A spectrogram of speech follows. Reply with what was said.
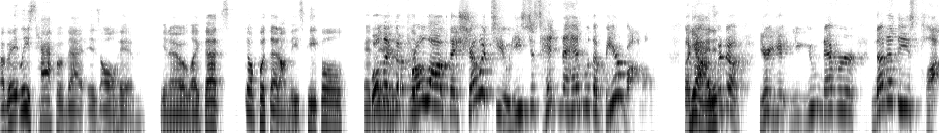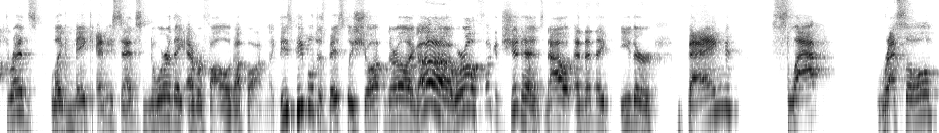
Uh, I mean, at least half of that is all him. You know, like that's don't put that on these people. And Well, like the prologue, they show it to you. He's just hitting the head with a beer bottle. Like Yeah, out the window. You're you, you you never none of these plot threads like make any sense, nor are they ever followed up on. Like these people just basically show up and they're like, oh, we're all fucking shitheads now, and then they either bang, slap, wrestle,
